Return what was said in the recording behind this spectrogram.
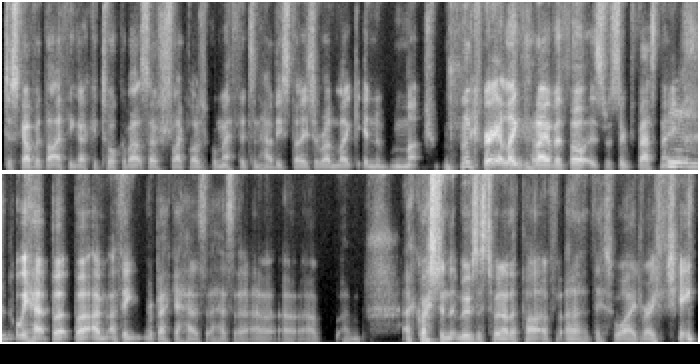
discovered that I think I could talk about social psychological methods and how these studies are run like in a much greater length than I ever thought. It's super fascinating. Mm. But we had, but but um, I think Rebecca has has a a, a, um, a, question that moves us to another part of uh, this wide ranging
